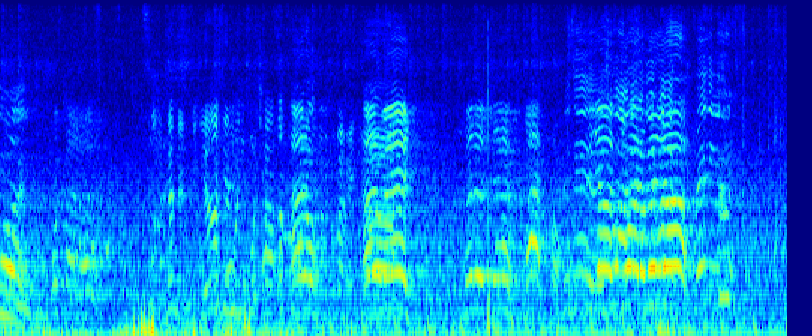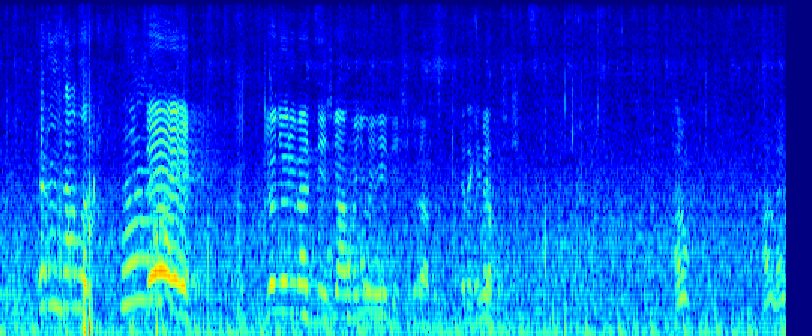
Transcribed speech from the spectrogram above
Három! Erőnk, Gábor! Szép! Gyönyörű mentés, Gábor, egy gyönyörű védés igazából. Gyerek, Ment. Három. Három, egy.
